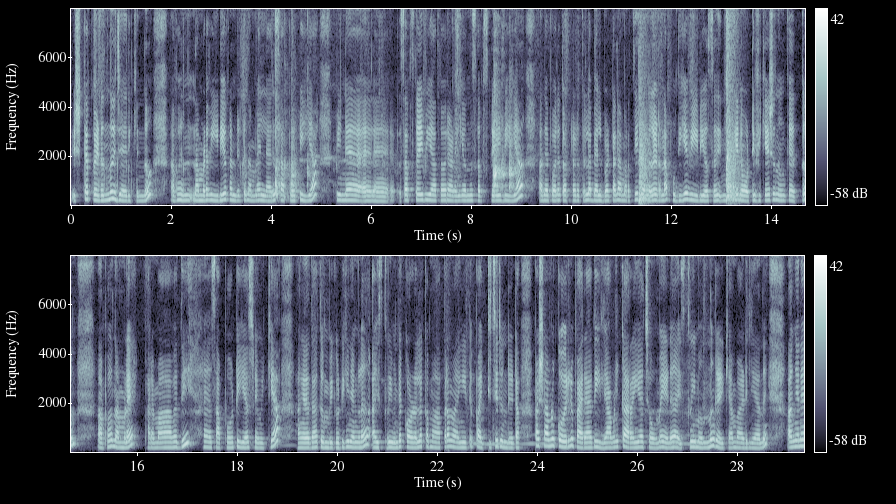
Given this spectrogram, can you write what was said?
ഇഷ്ടപ്പെടുന്നു വിചാരിക്കുന്നു. അപ്പം നമ്മുടെ വീഡിയോ കണ്ടിട്ട് നമ്മളെല്ലാവരും സപ്പോർട്ട് ചെയ്യുക. പിന്നെ സബ്സ്ക്രൈബ് ചെയ്യാത്തവരാണെങ്കിൽ ഒന്ന് സബ്സ്ക്രൈബ് ചെയ്യുക. അതേപോലെ തൊട്ടടുത്തുള്ള ബെൽ ബട്ടൺ അമർത്തി ഞങ്ങൾ ഇടുന്ന പുതിയ വീഡിയോസിന്റെയൊക്കെ നോട്ടിഫിക്കേഷൻ നിങ്ങൾക്ക് എത്തും. അപ്പോൾ നമ്മളെ പരമാവധി സപ്പോർട്ട് ചെയ്യാൻ ശ്രമിക്കുക. അങ്ങനെ ഇതാ തുമ്പിക്കുട്ടിക്ക് ഞങ്ങൾ ഐസ്ക്രീമിന്റെ കുഴലൊക്കെ മാത്രം വാങ്ങിയിട്ട് പറ്റിച്ചിട്ടുണ്ട് കേട്ടോ. പക്ഷെ അവൾക്ക് ഒരു പരാതിയില്ല അവൾക്കറിയാം ചുമയാണ്. ഐസ്ക്രീം ഒന്നും കഴിക്കാൻ പാടില്ല എന്ന്. അങ്ങനെ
